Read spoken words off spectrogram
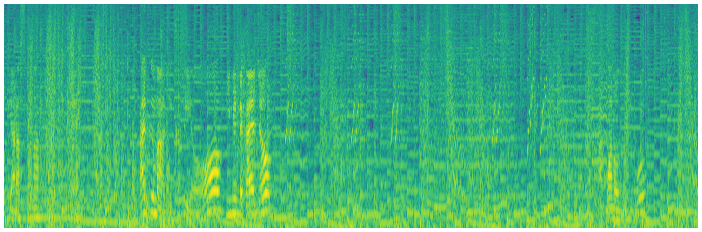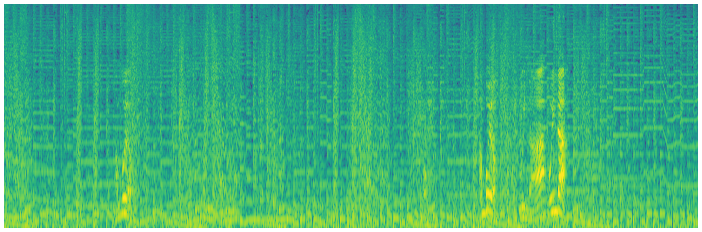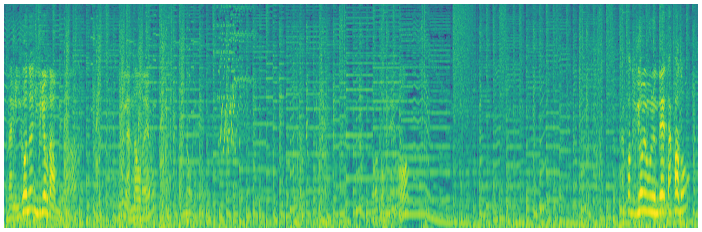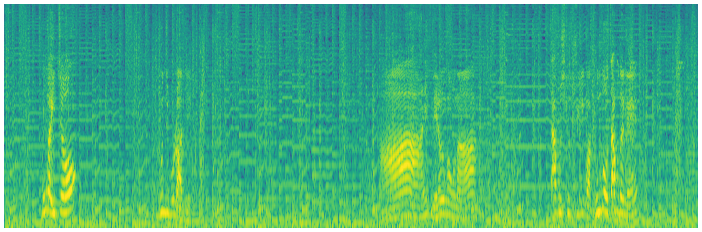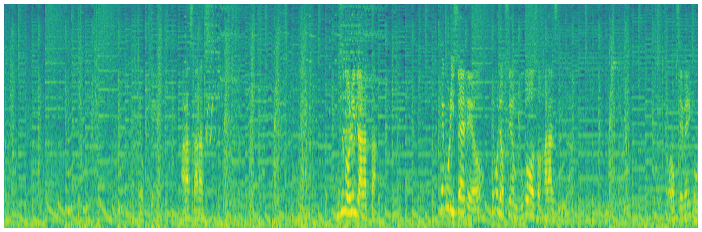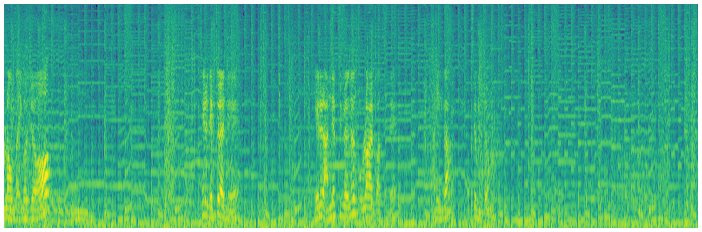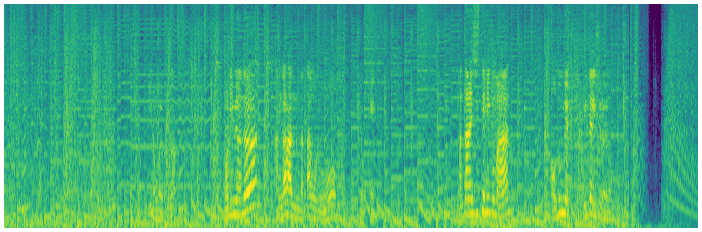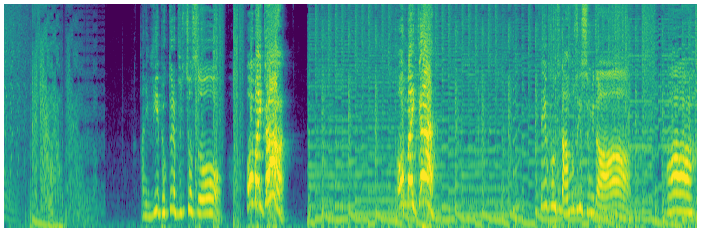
오케이 알았어 하나 네. 깔끔하게 클리어. 비밀맥 가야죠. 악마 넣어주고. 안 보여. 안 보여. 보인다. 보인다. 그 다음에 이거는 유령 나옵니다. 유령이 안 나오나요? 안 나오네요. 이것도 없네요. 딱 봐도 위험해 보이는데, 딱 봐도? 뭔가 있죠? 뭔지 몰라, 아직. 아, 이렇게 내려오는 거구나. 짜부 시켜서 죽이고 와. 돈도 짜부 되네. 오케이, 오케이. 알았어, 알았어. 무슨 원리인 줄 알았다. 해골이 있어야 돼요. 해골이 없으면 무거워서 가라앉습니다. 해골 없애면 이렇게 올라온다 이거죠. 음. 쟤를 냅둬야 돼. 얘를 안 냅두면은 올라갈 것 같은데. 아닌가? 없애보죠. 거였구나. 버리면은 안 가라앉는다 땅으로. 오케이 오케이. 간단한 시스템이구만. 어두운 맵 굉장히 싫어요. 아니 위에 벽돌에 부딪혔어. 오 마이 갓! 오 마이 갓! 세이브 포인트는 안 부수겠습니다. 아,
